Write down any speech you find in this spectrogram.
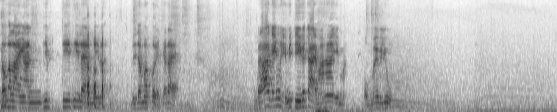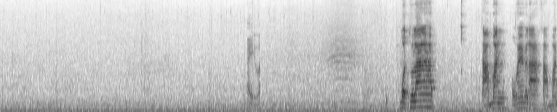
แล้วมารายงานที่ที่ที่แลนด์นี้นะหรือจะมาเปิดก็ได้ แต่ถ้าแก๊งไหนไม่ตีก็จ่ายมาห้าเอ็มอะ ผมไม่ไปยุ่ง หมดธุระแล้วครับสามวัน ผมให้เวลาสามวัน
